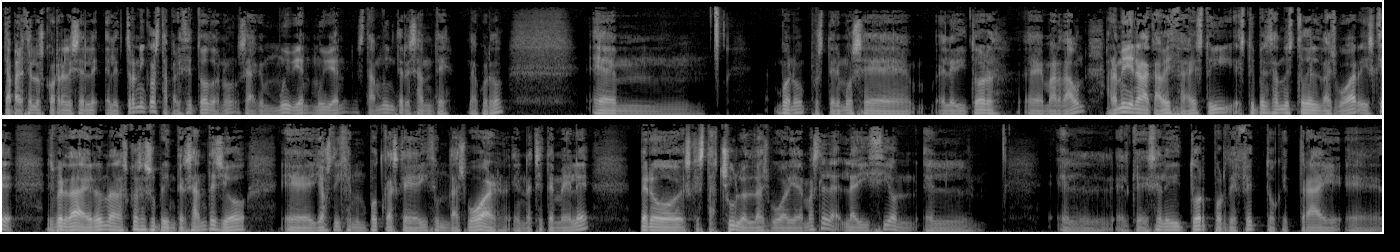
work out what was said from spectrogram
Te aparecen los correos electrónicos, te aparece todo, ¿no? O sea que muy bien, muy bien. Está muy interesante, ¿de acuerdo? Eh, bueno, pues tenemos eh, el editor eh, Markdown. Ahora me viene a la cabeza, eh, estoy, pensando esto del dashboard, y es que es verdad, era una de las cosas súper interesantes. Yo ya os dije en un podcast que hice un dashboard en HTML, pero es que está chulo el dashboard y además la, edición, el, el, el, que es el editor por defecto que trae eh,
